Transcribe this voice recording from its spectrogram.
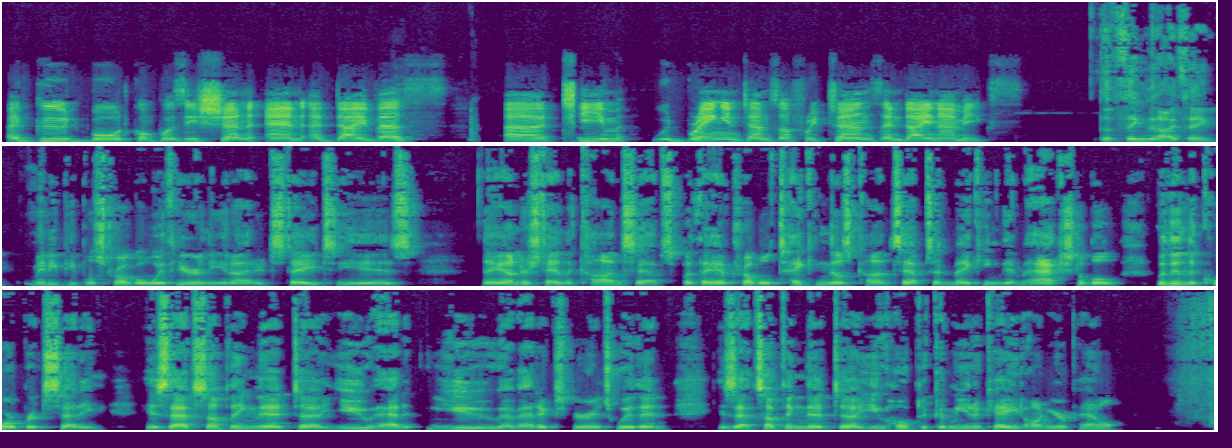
a good board composition and a diverse uh, team would bring in terms of returns and dynamics the thing that I think many people struggle with here in the United States is they understand the concepts, but they have trouble taking those concepts and making them actionable within the corporate setting. Is that something that uh, you had you have had experience with, and is that something that uh, you hope to communicate on your panel?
